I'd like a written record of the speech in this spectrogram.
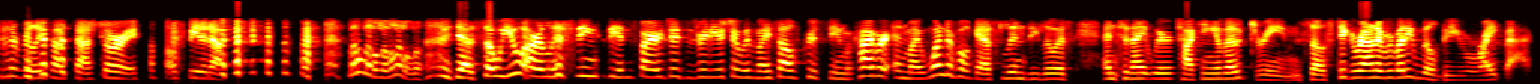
Got to really talk fast. Sorry, I'll speed it up. Yeah. So you are listening to the Inspired Choices Radio Show with myself, Christine McIver, and my wonderful guest, Lindsay Lewis. And tonight we're talking about dreams. So stick around, everybody. We'll be right back.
